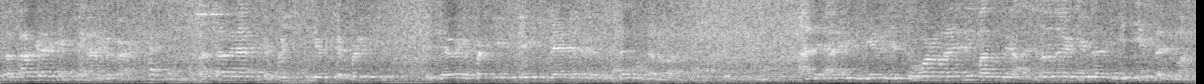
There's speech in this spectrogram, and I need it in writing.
ప్రసాద్ గారికి gift కాదు కదా ప్రసాద్ గారికి ఎప్పుడు ఇచ్చిన గిఫ్ట్ ఎప్పటికీ ఈ సేవ ఎప్పటికీ టేకింగ్ ప్లాన్ సిద్ధంగా ఉంటారు వాళ్ళు. అది అది మీరు తీసుకోవడం అనేది మాకు మీరు ఆశీర్వాదం ఇప్పించడానికి మీ గిఫ్ట్ అది మాకు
